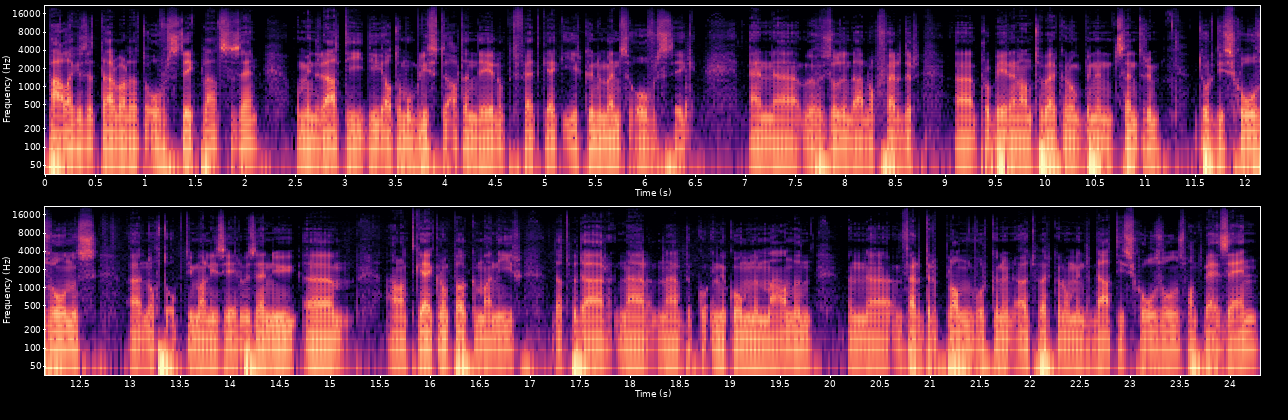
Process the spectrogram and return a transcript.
palen gezet, daar waar dat oversteekplaatsen zijn, om inderdaad die, die automobilisten te attenderen op het feit, kijk, hier kunnen mensen oversteken. En we zullen daar nog verder uh, proberen aan te werken, ook binnen het centrum, door die schoolzones nog te optimaliseren. We zijn nu ehm, aan het kijken op welke manier dat we daar naar, naar de, in de komende maanden een verder plan voor kunnen uitwerken om inderdaad die schoolzones, want wij zijn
